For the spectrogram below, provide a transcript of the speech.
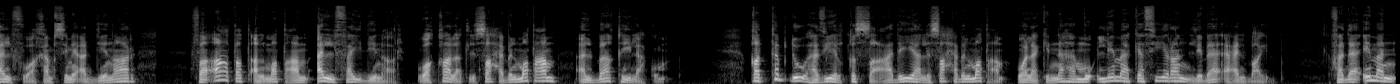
1500 دينار فأعطت المطعم ألفي دينار وقالت لصاحب المطعم الباقي لكم. قد تبدو هذه القصة عادية لصاحب المطعم ولكنها مؤلمة كثيرا لبائع البيض. فدائما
